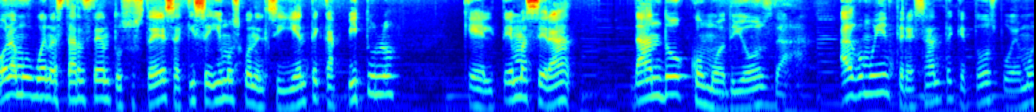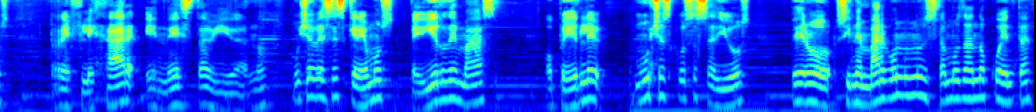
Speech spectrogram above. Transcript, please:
Hola, muy buenas tardes a todos ustedes. Aquí seguimos con el siguiente capítulo que el tema será dando como Dios da. Algo muy interesante que todos podemos reflejar en esta vida, ¿no? Muchas veces queremos pedir de más o pedirle muchas cosas a Dios, pero sin embargo no nos estamos dando cuenta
